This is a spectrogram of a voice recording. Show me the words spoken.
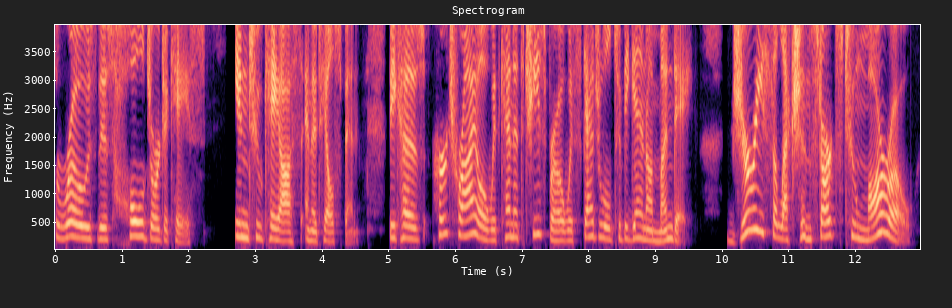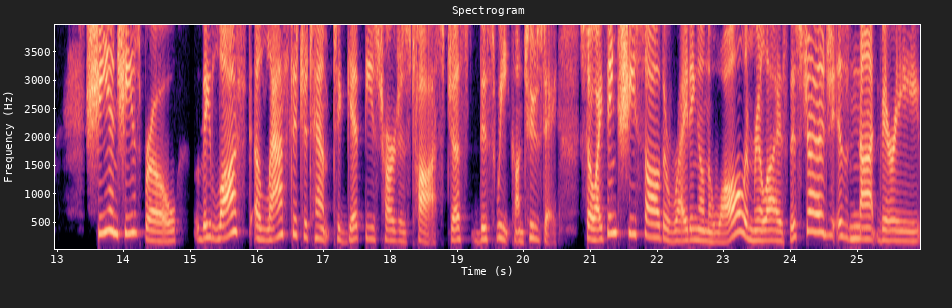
throws this whole Georgia case into chaos and a tailspin because her trial with Kenneth Chesebro was scheduled to begin on Monday. Jury selection starts tomorrow. She and Chesebro they lost a last ditch attempt to get these charges tossed just this week on Tuesday. So I think she saw the writing on the wall and realized this judge is not very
